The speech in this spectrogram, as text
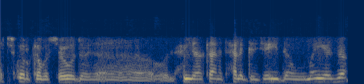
أشكرك أبو سعود. آه، والحمد لله كانت حلقة جيدة ومميزة.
